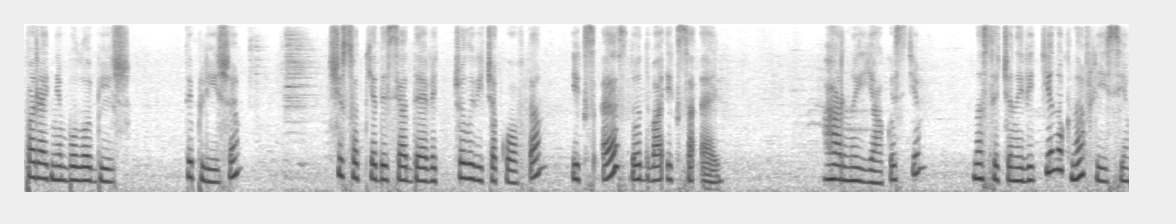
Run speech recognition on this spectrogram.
Попереднє було більш тепліше. 659 чоловіча кофта XS до 2XL. Гарної якості. Насичений відтінок на флісі.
